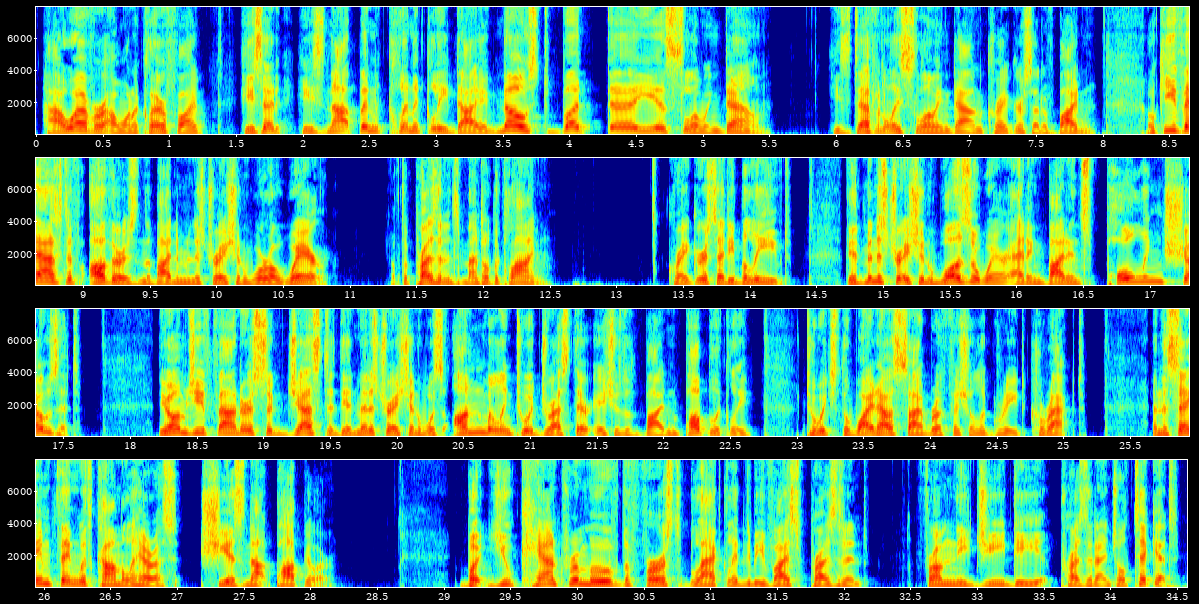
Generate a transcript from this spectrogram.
However, I want to clarify, he said he's not been clinically diagnosed, but uh, he is slowing down. He's definitely slowing down, Kraiger said of Biden. O'Keefe asked if others in the Biden administration were aware of the president's mental decline. Kraiger said he believed the administration was aware, adding Biden's polling shows it. The OMG founder suggested the administration was unwilling to address their issues with Biden publicly, to which the White House cyber official agreed. Correct. And the same thing with Kamala Harris. She is not popular. But you can't remove the first black lady to be vice president from the GD presidential ticket.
